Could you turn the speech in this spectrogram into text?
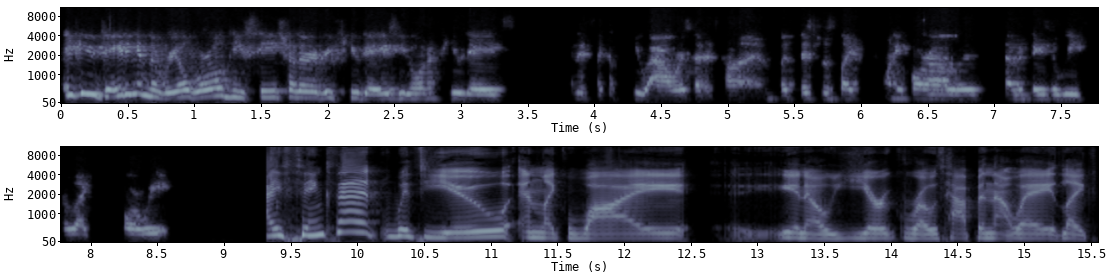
if you're dating in the real world, you see each other every few days, you go on a few dates and it's like a few hours at a time. But this was like 24 hours, seven days a week for like four weeks. I think that with you and like why, you know, your growth happened that way, like,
